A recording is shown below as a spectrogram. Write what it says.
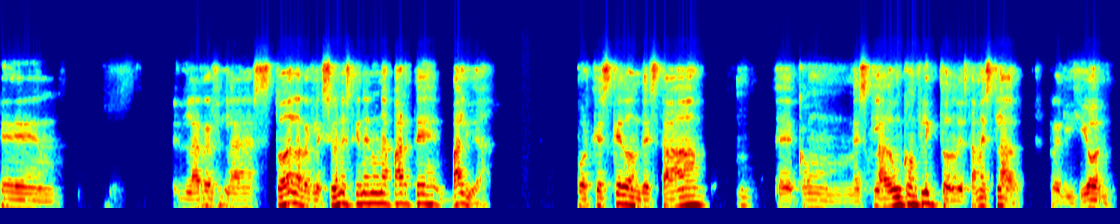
eh, todas las reflexiones tienen una parte válida, porque es que donde está eh, con mezclado un conflicto, donde está mezclado religión,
